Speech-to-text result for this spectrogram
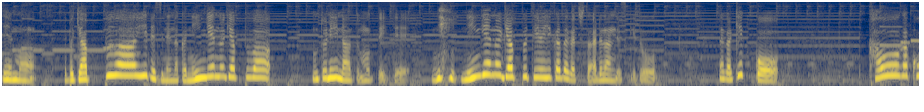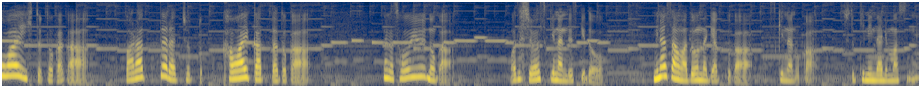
でもやっぱギャップはいいですね。なんか人間のギャップは本当にいいなと思っていて。人間のギャップっていう言い方がちょっとあれなんですけどなんか結構顔が怖い人とかが笑ったらちょっと可愛かったとかなんかそういうのが私は好きなんですけど皆さんはどんなギャップが好きなのかちょっと気になりますね。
